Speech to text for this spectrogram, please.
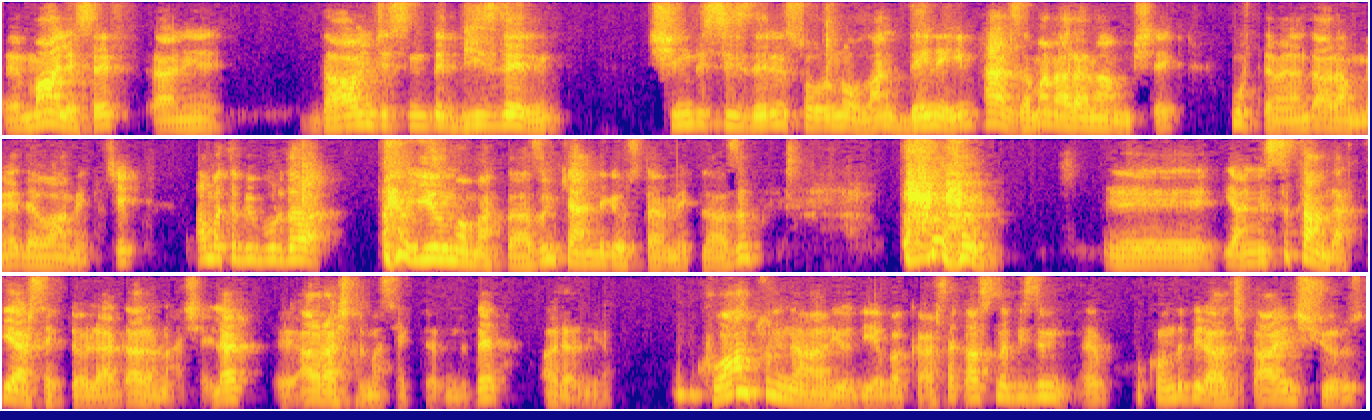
E, maalesef yani daha öncesinde bizlerin, şimdi sizlerin sorunu olan deneyim her zaman aranan bir şey. Muhtemelen de aranmaya devam edecek. Ama tabii burada yılmamak lazım, kendi göstermek lazım. Ee, yani standart diğer sektörlerde aranan şeyler e, araştırma sektöründe de aranıyor. Kuantum ne arıyor diye bakarsak aslında bizim e, bu konuda birazcık ayrışıyoruz.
